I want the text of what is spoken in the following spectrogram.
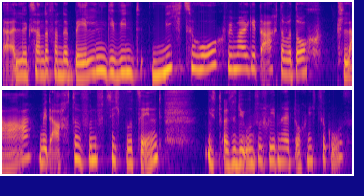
Alexander van der Bellen gewinnt nicht so hoch wie mal gedacht, aber doch klar mit 58 Prozent. Ist also die Unzufriedenheit doch nicht so groß?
